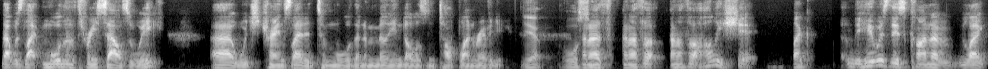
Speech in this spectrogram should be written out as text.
that was like more than three sales a week, uh, which translated to more than a million dollars in top line revenue. Yeah. Awesome. And I th- and I thought and I thought, holy shit! Like here was this kind of like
